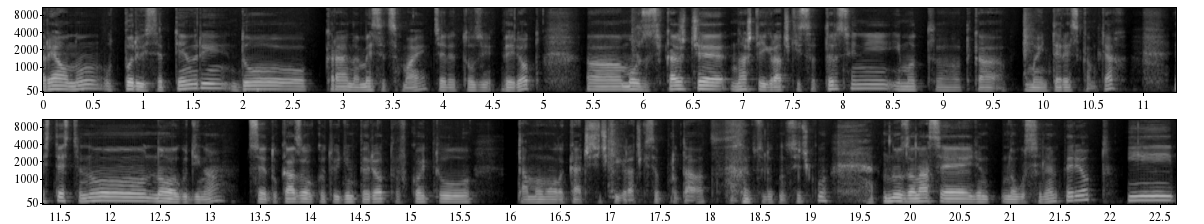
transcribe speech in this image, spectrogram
Реално от 1 септември до края на месец май, целият този период, може да се каже, че нашите играчки са търсени, имат така, има интерес към тях. Естествено, нова година се е доказал като един период, в който там мога да кажа, че всички играчки се продават, абсолютно всичко. Но за нас е един много силен период и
